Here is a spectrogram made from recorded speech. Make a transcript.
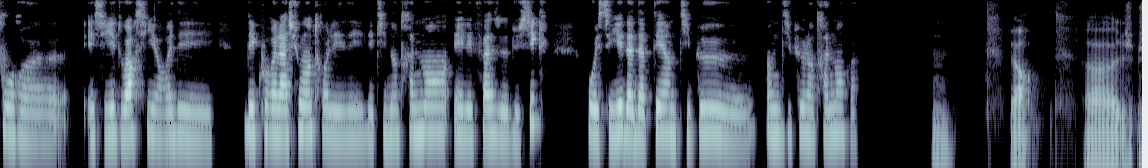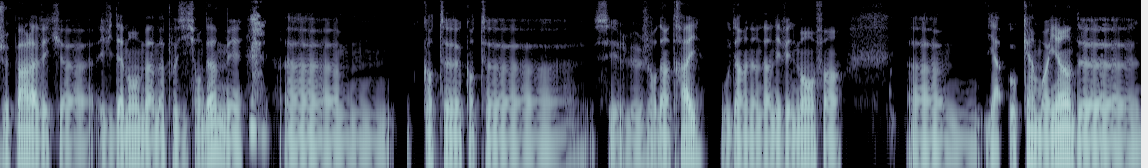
pour euh, essayer de voir s'il y aurait des, des corrélations entre les, les types d'entraînement et les phases du cycle pour essayer d'adapter un petit peu, un petit peu l'entraînement, quoi. Hmm. alors, euh, je, je, parle avec euh, évidemment ma, ma, position d'homme, mais euh, quand, quand c'est le jour d'un trail, ou d'un événement. Enfin, il n'y a aucun moyen de,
